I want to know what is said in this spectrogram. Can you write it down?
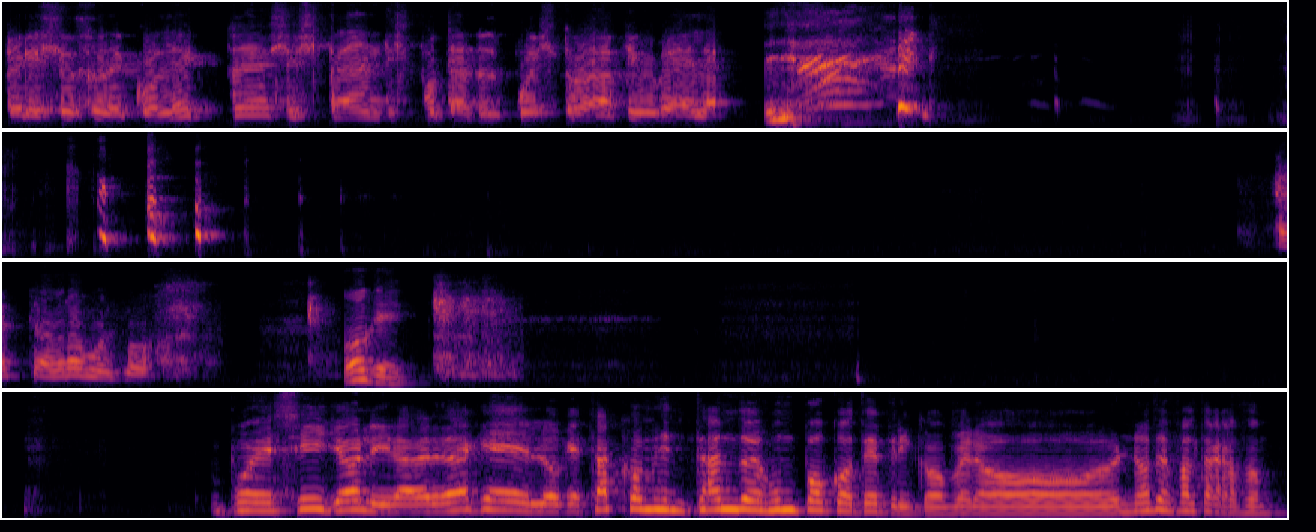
perezoso de Colectas están disputando el puesto a figura de la... Gente, ahora vuelvo. Ok. Pues sí, Jolly, la verdad que lo que estás comentando es un poco tétrico, pero no te falta razón.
